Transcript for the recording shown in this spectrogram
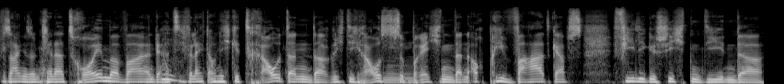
sagen, so ein kleiner Träumer war und der hat hm. sich vielleicht auch nicht getraut, dann da richtig rauszubrechen. Dann auch privat gab's viele Geschichten, die ihn da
